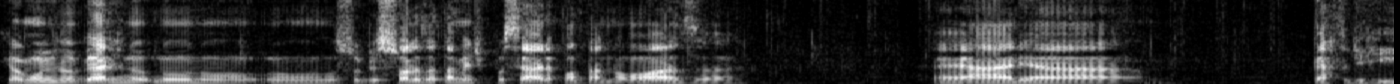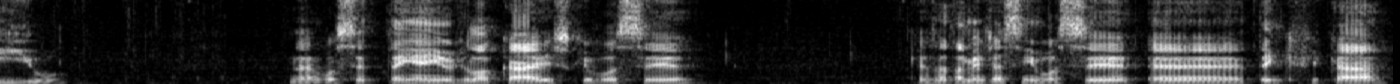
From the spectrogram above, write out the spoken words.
Porque alguns lugares no, no, no, no, subsolo, exatamente por ser área pantanosa, é área perto de rio, né? Você tem aí os locais que você que é exatamente assim, você é, tem que ficar.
